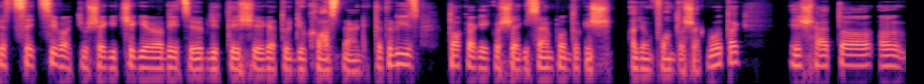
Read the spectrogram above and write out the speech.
ezt egy szivattyú segítségével a WC öblítésére tudjuk használni. Tehát a víz takarékossági szempontok is nagyon fontosak voltak, és hát a, a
